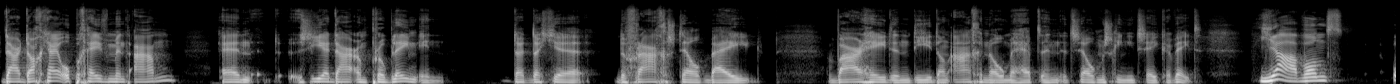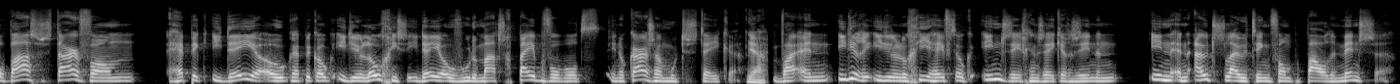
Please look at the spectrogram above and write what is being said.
daar dacht jij op een gegeven moment aan. En zie jij daar een probleem in? Dat, dat je de vragen stelt bij waarheden die je dan aangenomen hebt en het zelf misschien niet zeker weet. Ja, want op basis daarvan heb ik ideeën ook, heb ik ook ideologische ideeën over hoe de maatschappij bijvoorbeeld in elkaar zou moeten steken. Ja, Waar, en iedere ideologie heeft ook in zich in zekere zin een in- en uitsluiting van bepaalde mensen.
